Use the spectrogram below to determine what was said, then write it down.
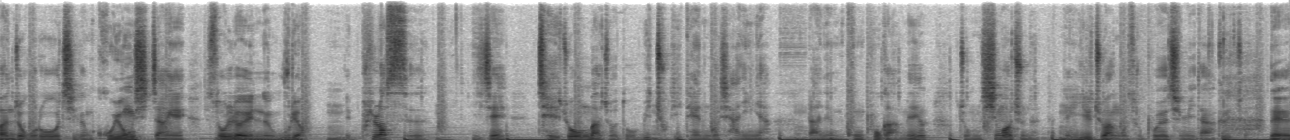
전반적으로 지금 고용 시장에 쏠려 있는 우려 플러스 이제 제조업마저도 위축이 되는 것이 아니냐라는 공포감을 좀 심어주는 네, 일조한 것으로 보여집니다. 그렇죠. 네,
